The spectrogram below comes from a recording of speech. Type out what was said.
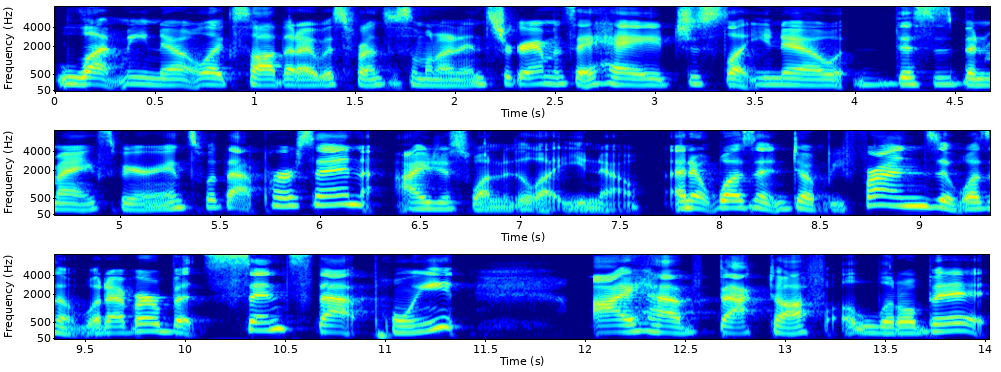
let me know, like saw that I was friends with someone on Instagram and say, Hey, just let you know, this has been my experience with that person. I just wanted to let you know. And it wasn't don't be friends, it wasn't whatever. But since that point, I have backed off a little bit.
